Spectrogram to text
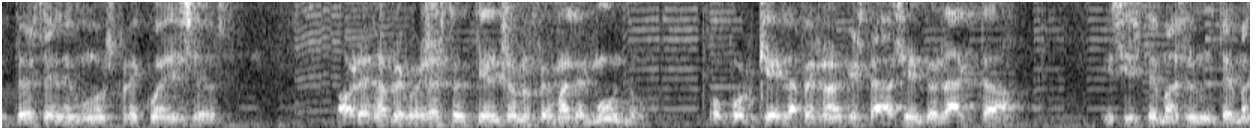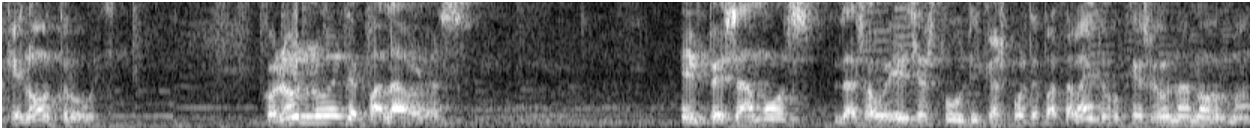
Entonces tenemos frecuencias. Ahora esas frecuencias tienen todos los problemas del mundo. O porque la persona que está haciendo el acta insiste más en un tema que en otro. Con un número de palabras empezamos las audiencias públicas por departamento, porque eso es una norma.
